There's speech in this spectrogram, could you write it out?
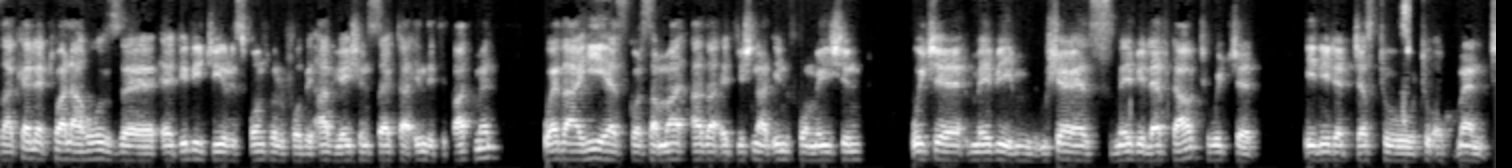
Zakhele Thwala, who's a DDG responsible for the aviation sector in the department, whether he has got some other additional information which maybe Michelle has maybe left out, which he needed just to to augment.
